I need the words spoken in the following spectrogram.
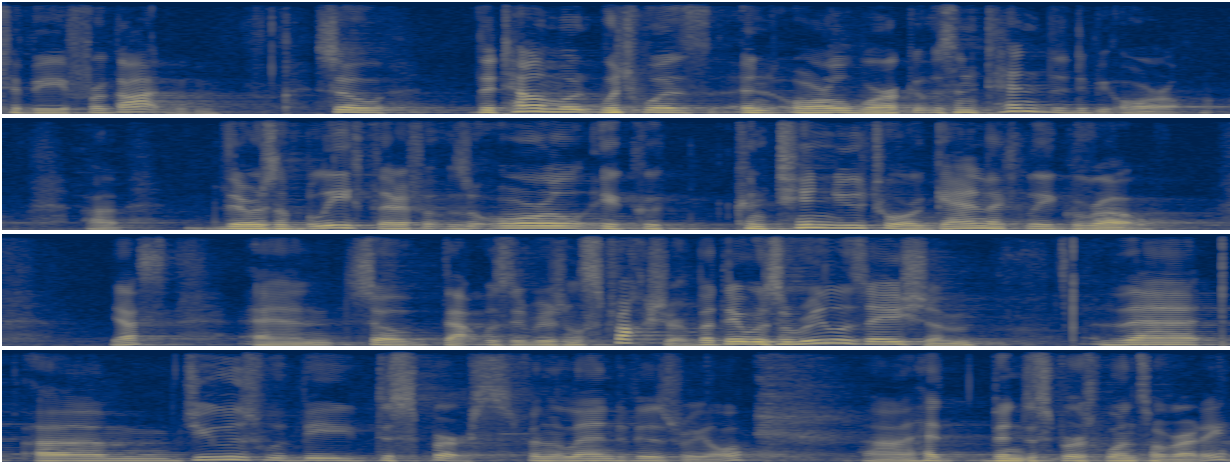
to be forgotten. So the Talmud, which was an oral work, it was intended to be oral. Uh, there was a belief that if it was oral, it could continue to organically grow. Yes? And so that was the original structure. But there was a realization that um, Jews would be dispersed from the land of Israel, uh, had been dispersed once already,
